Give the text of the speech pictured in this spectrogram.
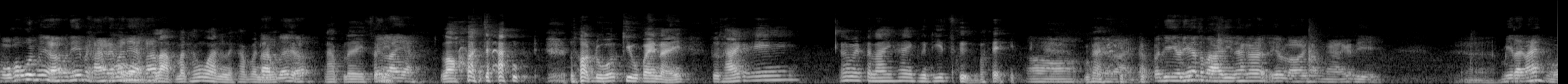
หมูก็พูดไม่เหรอวันนี้ไปหาอะไรมาเนี่ยครับหลับมาทั้งวันเลยครับวันหลันี้บเลยเหรอหลับเลยเป็นไรอะรออาจารย์ รอดูว่าคิวไปไหน สุดท้ายก็เอ๊ะก็ไม่เป็นไรให้พื้นที่สื่อไป อ๋อไม่เป็นไรครับก็ดีวันนี้ก็สบายดีนะก็เรียบร้อยทำงานก็ดีเอ่อ มีอะไรไหมหมู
